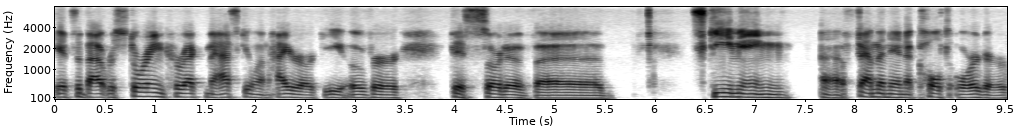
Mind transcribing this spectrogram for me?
it's about restoring correct masculine hierarchy over this sort of uh, scheming uh, feminine occult order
